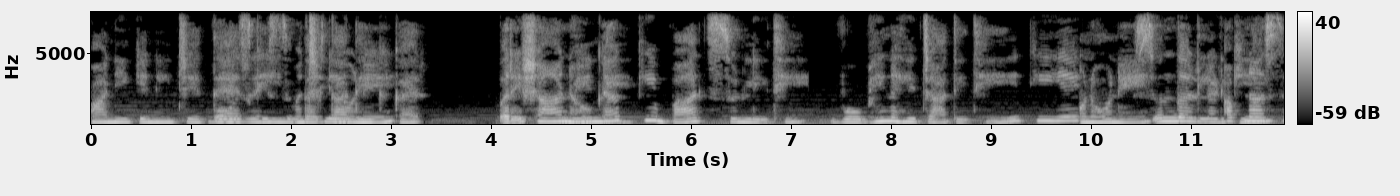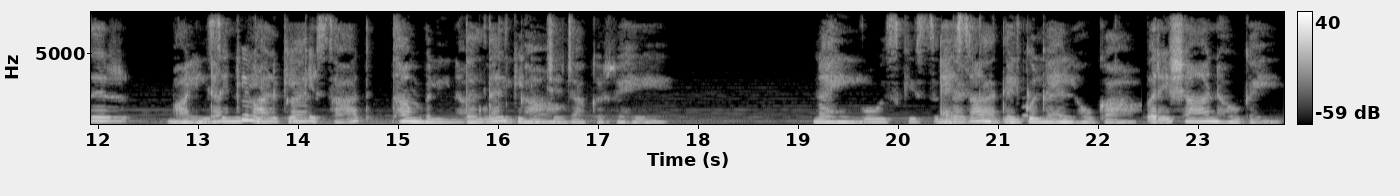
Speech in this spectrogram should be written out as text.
पानी के नीचे तैर रही मछलियों ने देखकर परेशान हो मेंढक गई की बात सुन ली थी। वो भी नहीं चाहती थी कि ये उन्होंने सुंदर लड़की अपना सिर पानी से के निकाल लड़के के साथ थम्बलीना दलदल दलदल के के नीचे जाकर रहे। नहीं वो उसकी सुंदरता ऐसा बिल्कुल नहीं होगा। परेशान हो गई।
